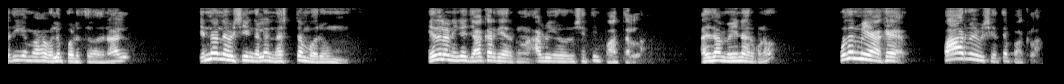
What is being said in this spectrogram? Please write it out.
அதிகமாக வலுப்படுத்துவதனால் என்னென்ன விஷயங்களில் நஷ்டம் வரும் எதில் நீங்கள் ஜாக்கிரதையாக இருக்கணும் அப்படிங்கிற ஒரு விஷயத்தையும் பார்த்துடலாம். அதுதான் மெயினாக இருக்கணும். முதன்மையாக பார்வை விஷயத்தை பார்க்கலாம்.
